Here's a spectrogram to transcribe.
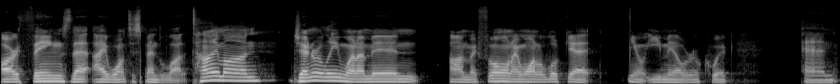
are things that I want to spend a lot of time on. Generally, when I'm in on my phone, I want to look at, you know, email real quick and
